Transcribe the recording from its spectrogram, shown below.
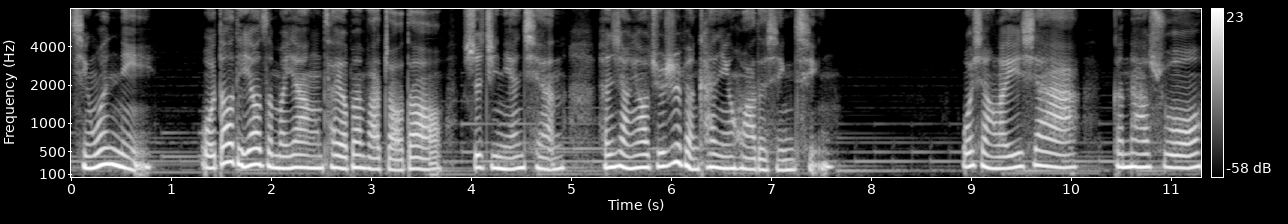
请问你，我到底要怎么样才有办法找到十几年前很想要去日本看樱花的心情？”我想了一下，跟他说：“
